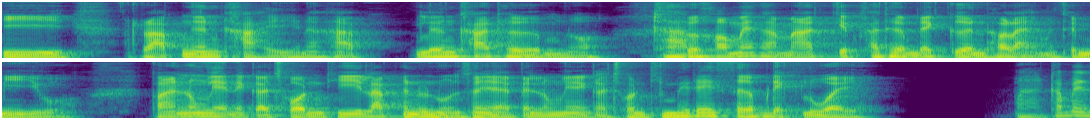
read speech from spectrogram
ที่รับเงื่อนไขนะครับ เรื่องค่าเทอมเนาะครับคือเขาไม่สามารถเก็บค่าเทอมได้เกินเท่าไหร่มันจะมีอยู่ เพราะฉะนั้นโรงเรียนเอกชนที่รับเงินอุดหนุนส่วนใหญ่เป็นโรงเรียนเอกชนที่ไม่ได้เซิร์ฟเด็กรวย อ่าก็เป็น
